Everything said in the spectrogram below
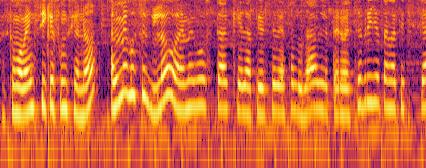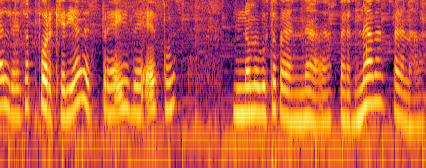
Pues como ven sí que funcionó. A mí me gusta el glow, a mí me gusta que la piel se vea saludable, pero este brillo tan artificial de esa porquería de spray de Essence no me gusta para nada, para nada, para nada.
